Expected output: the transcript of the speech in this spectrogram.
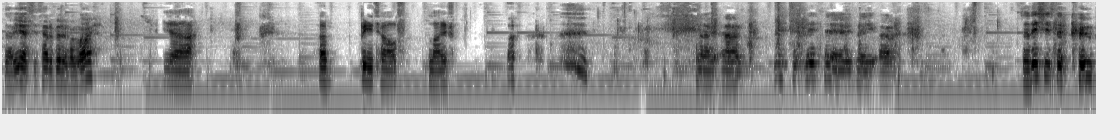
So yes, it's had a bit of a life. Yeah. A bit of life. So um, this, this here is a. Um, so this is the coupe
